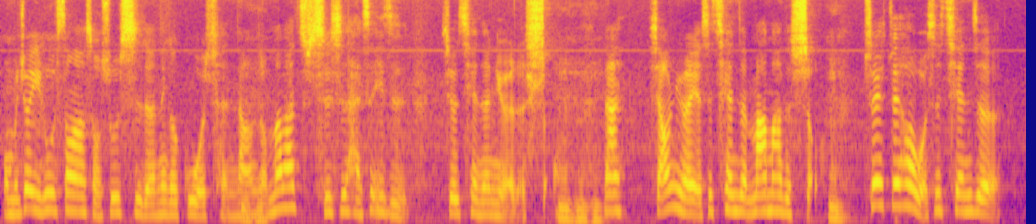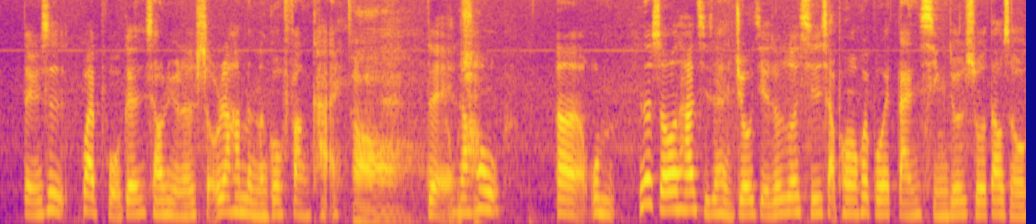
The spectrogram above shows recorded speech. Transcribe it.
我们就一路送到手术室的那个过程当中，妈妈其实还是一直就牵着女儿的手，嗯嗯。那小女儿也是牵着妈妈的手，嗯所以最后我是牵着，等于是外婆跟小女儿的手，让他们能够放开。啊，对然后呃，我们那时候他其实很纠结，就是说，其实小朋友会不会担心，就是说到时候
